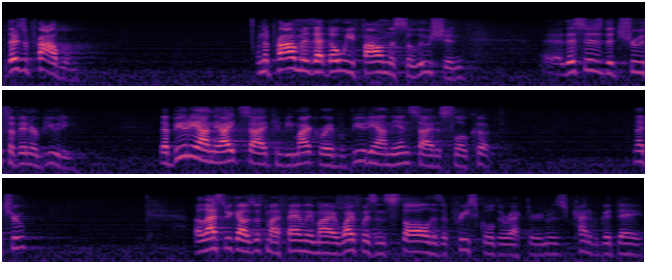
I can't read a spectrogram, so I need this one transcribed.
But there's a problem. And the problem is that though we found the solution, uh, this is the truth of inner beauty. That beauty on the outside can be microwave, but beauty on the inside is slow cooked. Isn't that true? Uh, last week I was with my family. My wife was installed as a preschool director, and it was kind of a good day.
